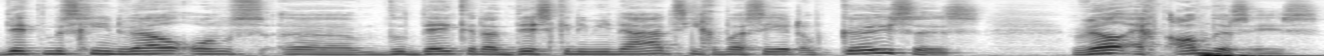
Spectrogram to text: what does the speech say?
dit misschien wel ons uh, doet denken dat discriminatie gebaseerd op keuzes wel echt anders is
